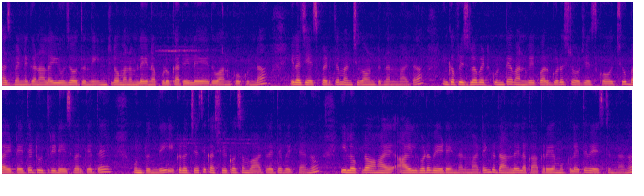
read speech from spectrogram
హస్బెండ్కి కానీ అలా యూజ్ అవుతుంది. ఇంట్లో మనం లేనప్పుడు కర్రీ లేదు అనుకోకుండా ఇలా చేసి పెడితే మంచిగా ఉంటుందన్నమాట. ఇంకా ఫ్రిడ్జ్లో పెట్టుకుంటే వన్ వీక్ వరకు కూడా స్టోర్ చేసుకోవచ్చు. బయట అయితే టూ త్రీ డేస్ వరకు అయితే ఉంటుంది. ఇక్కడ వచ్చేసి కషవి కోసం వాటర్ అయితే పెట్టాను. ఈ లోపల ఆయిల్ కూడా వేడైందనమాట ఇంకా దానిలో ఇలా కాకరకాయ ముక్కలు అయితే వేస్తున్నాను.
